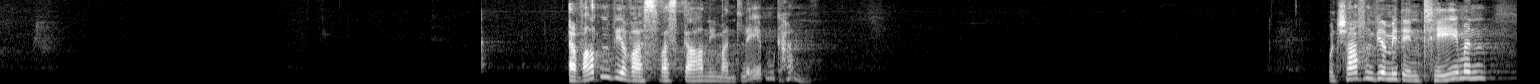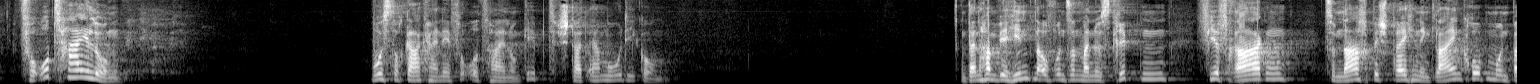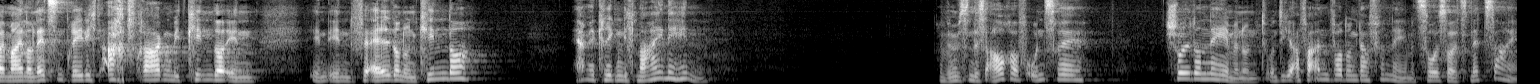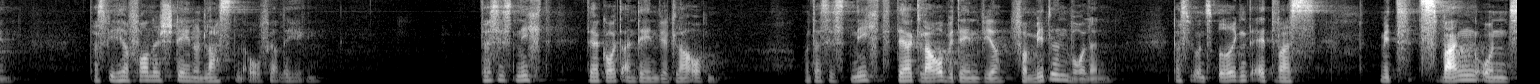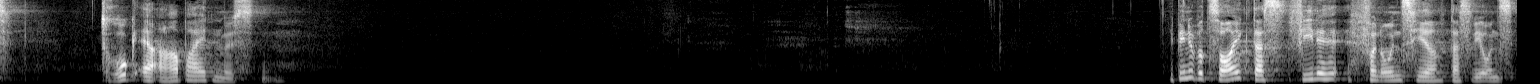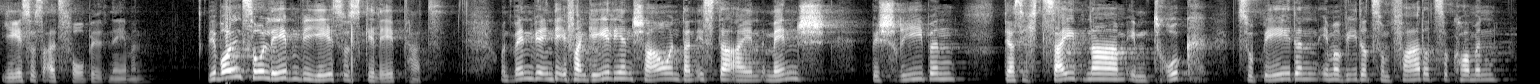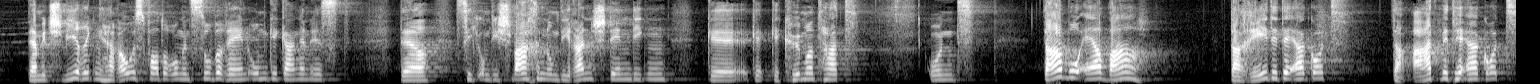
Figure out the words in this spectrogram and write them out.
Erwarten wir was, was gar niemand leben kann? Und schaffen wir mit den Themen Verurteilung, wo es doch gar keine Verurteilung gibt, statt Ermutigung. Und dann haben wir hinten auf unseren Manuskripten vier Fragen zum Nachbesprechen in Kleingruppen und bei meiner letzten Predigt acht Fragen mit Kindern in, in, in, für Eltern und Kinder. Ja, wir kriegen nicht mal eine hin. Und wir müssen das auch auf unsere Schultern nehmen und, und die Verantwortung dafür nehmen. So soll es nicht sein, dass wir hier vorne stehen und Lasten auferlegen. Das ist nicht der Gott, an den wir glauben. Und das ist nicht der Glaube, den wir vermitteln wollen, dass wir uns irgendetwas mit Zwang und Druck erarbeiten müssten. Ich bin überzeugt, dass viele von uns hier, dass wir uns Jesus als Vorbild nehmen. Wir wollen so leben, wie Jesus gelebt hat. Und wenn wir in die Evangelien schauen, dann ist da ein Mensch beschrieben, der sich Zeit nahm, im Druck zu beten, immer wieder zum Vater zu kommen, der mit schwierigen Herausforderungen souverän umgegangen ist, der sich um die Schwachen, um die Randständigen ge ge gekümmert hat und da, wo er war, da redete er Gott, da atmete er Gott,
